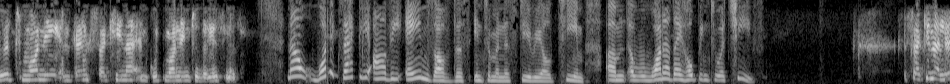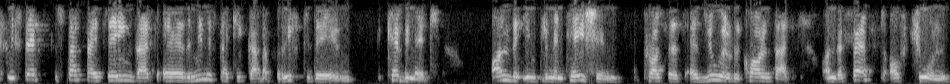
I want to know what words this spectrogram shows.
Good morning and thanks Sakina and good morning to the listeners. Now, what exactly are the aims of this interministerial team? Um, what are they hoping to achieve? Sakina, let me start, start by saying that uh, the Minister Gigaba briefed the Cabinet on the implementation process. As you will recall that on the 1st of June,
